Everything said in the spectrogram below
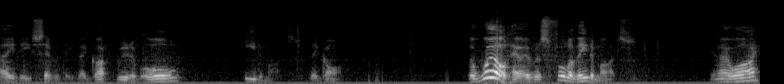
AD 70. They got rid of all Edomites. They're gone. The world, however, is full of Edomites. You know why?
